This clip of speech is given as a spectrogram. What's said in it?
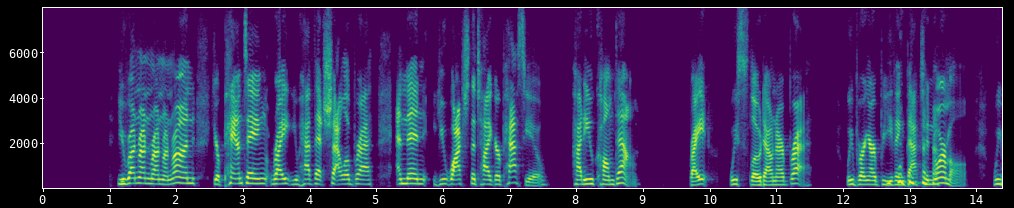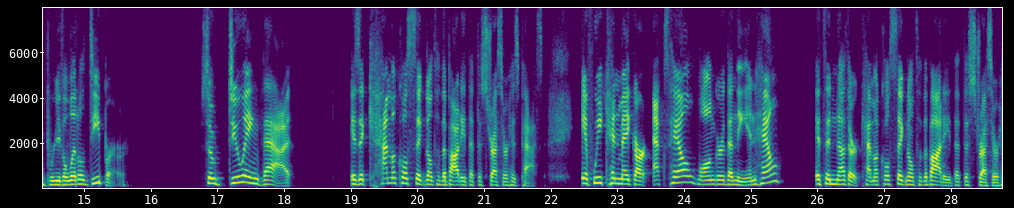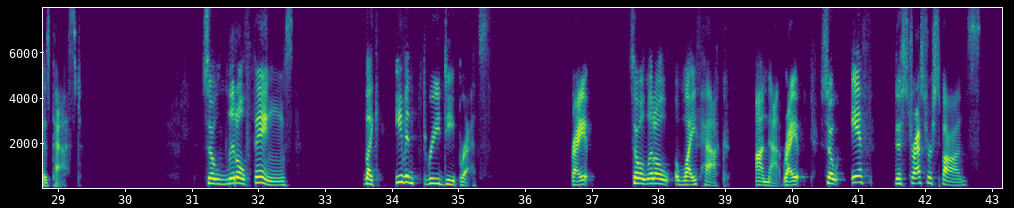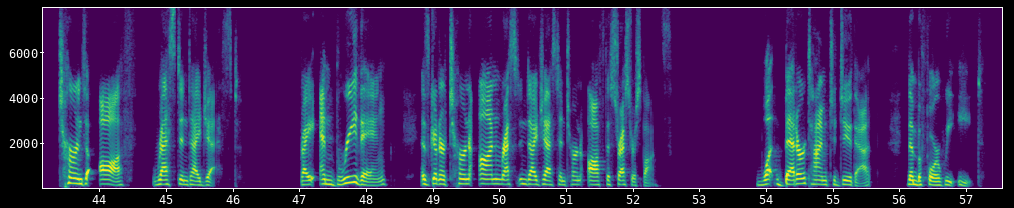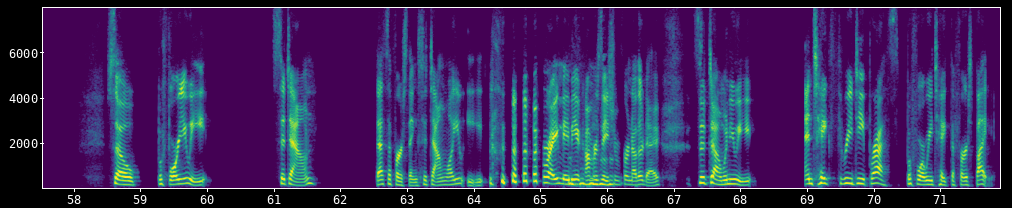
you run, run, run, run, run, you're panting, right? You have that shallow breath, and then you watch the tiger pass you. How do you calm down? Right? We slow down our breath. We bring our breathing back to normal. We breathe a little deeper. So, doing that is a chemical signal to the body that the stressor has passed. If we can make our exhale longer than the inhale, it's another chemical signal to the body that the stressor has passed. So, little things like even three deep breaths, right? So, a little life hack on that, right? So if the stress response turns off rest and digest, right? And breathing is going to turn on rest and digest and turn off the stress response. What better time to do that than before we eat? So, before you eat, sit down, That's the first thing. Sit down while you eat, right? Maybe a conversation for another day. Sit down when you eat and take three deep breaths before we take the first bite.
